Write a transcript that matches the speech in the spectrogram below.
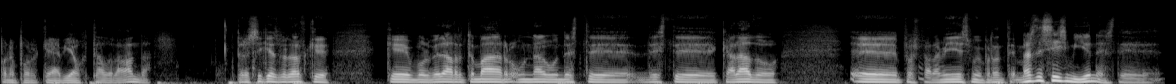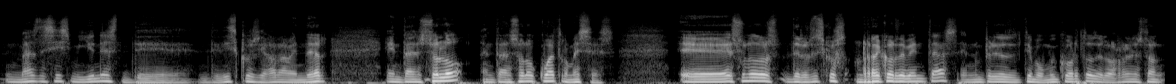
bueno, porque había optado la banda. Pero sí que es verdad que, que volver a retomar un álbum de este, de este calado, eh, pues para mí es muy importante. Más de 6 millones de más de 6 millones de, discos llegaron a vender en tan solo en tan solo cuatro meses. Eh, es uno de los, discos récord de ventas en un periodo de tiempo muy corto de los Rolling Stones,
